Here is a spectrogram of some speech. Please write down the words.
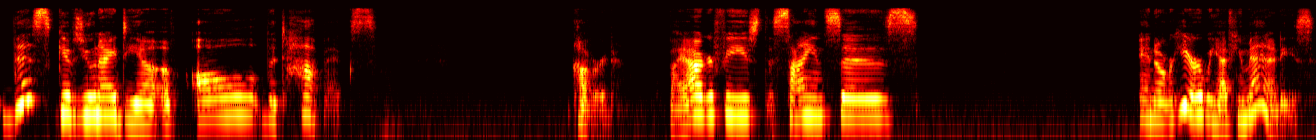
This gives you an idea of all the topics covered biographies, the sciences, and over here we have humanities.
